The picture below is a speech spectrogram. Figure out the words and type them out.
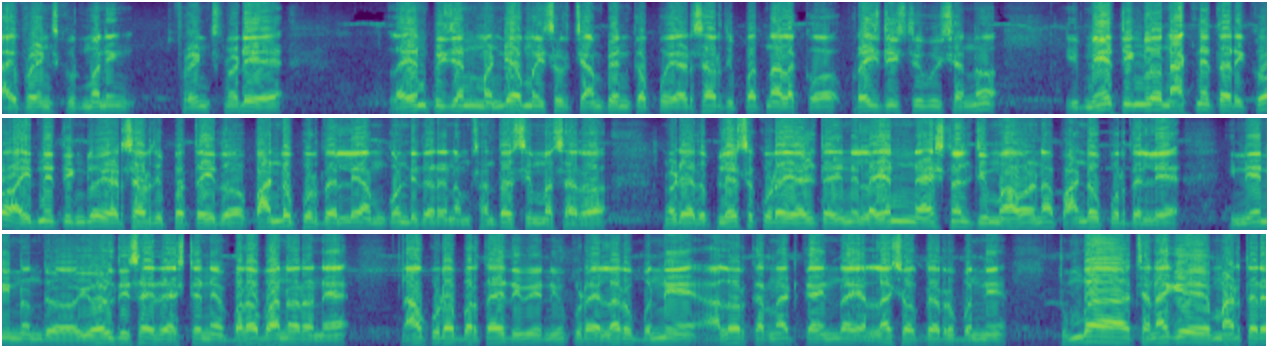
Hi friends good morning friends ನೋಡಿ lion pigeon Mandya Mysuru champion cup ಎರಡು ಸಾವಿರದ ಇಪ್ಪತ್ನಾಲ್ಕು ಪ್ರೈಸ್ ಡಿಸ್ಟ್ರಿಬ್ಯೂಷನ್ನು ಈ ಮೇ ತಿಂಗಳು ನಾಲ್ಕನೇ ತಾರೀಕು, ಐದನೇ ತಿಂಗಳು ಎರಡು ಸಾವಿರದ ಇಪ್ಪತ್ತೈದು ಪಾಂಡವಪುರದಲ್ಲಿ ಹಮ್ಮಿಕೊಂಡಿದ್ದಾರೆ ನಮ್ಮ ಸಂತೋಷ್ ಸಿಂಹ ಸರ್ ನೋಡಿ, ಅದು ಪ್ಲೇಸು ಕೂಡ ಹೇಳ್ತಾ ಇದ್ದೀನಿ ಲಯನ್ ನ್ಯಾಷನಲ್ ಜಿಮ್ ಆವರಣ ಪಾಂಡವಪುರದಲ್ಲಿ. ಇನ್ನೇನು ಇನ್ನೊಂದು ಏಳು ದಿವಸ ಇದೆ ಅಷ್ಟೇ ಬರೋ ಭಾನುವಾರನೇ. ನಾವು ಕೂಡ ಬರ್ತಾ ಇದ್ದೀವಿ ನೀವು ಕೂಡ ಎಲ್ಲರೂ ಬನ್ನಿ. ಆಲ್ ಓವರ್ ಕರ್ನಾಟಕದಿಂದ ಎಲ್ಲ ಶೋಕ್ದಾರರು ಬನ್ನಿ. ತುಂಬ ಚೆನ್ನಾಗಿ ಮಾಡ್ತಾರೆ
